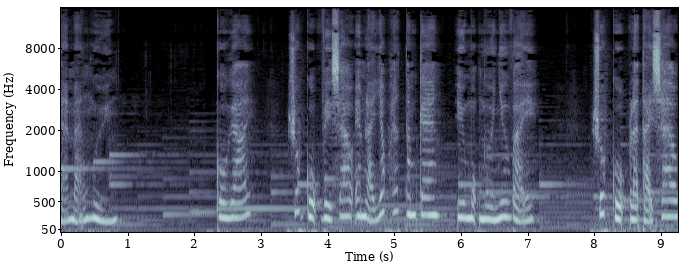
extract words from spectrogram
đã mãn nguyện. Cô gái, rốt cuộc vì sao em lại dốc hết tâm can? Yêu một người như vậy? Rốt cuộc là tại sao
